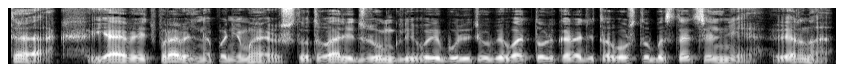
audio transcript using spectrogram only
«Так, я ведь правильно понимаю, что твари джунглей вы будете убивать только ради того, чтобы стать сильнее, верно?»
